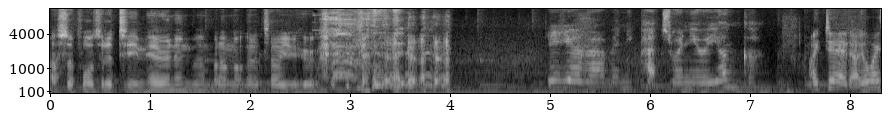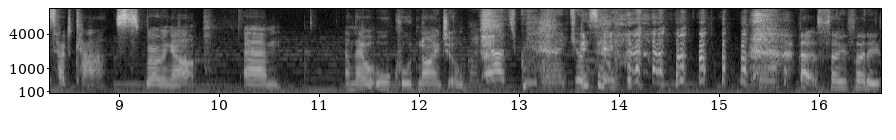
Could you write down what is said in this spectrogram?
I supported a team here in England, but I'm not going to tell you who. Did you ever have any pets when you were younger? I did. I always had cats growing up, um, and they were all called Nigel. My dad's called Nigel. Is he? That's so funny.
